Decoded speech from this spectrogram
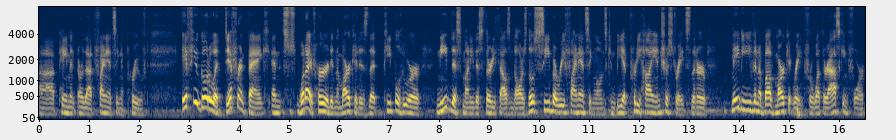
uh, payment or that financing approved. If you go to a different bank, and what I've heard in the market is that people who are need this money, this $30,000, those CEBA refinancing loans can be at pretty high interest rates that are maybe even above market rate for what they're asking for.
